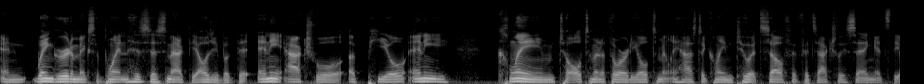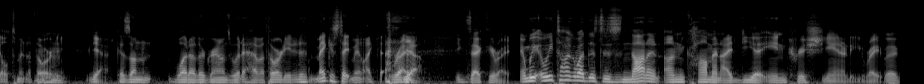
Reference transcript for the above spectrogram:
and Wayne Grudem makes the point in his systematic theology book that any actual appeal, any claim to ultimate authority ultimately has to claim to itself if it's actually saying it's the ultimate mm-hmm. authority. Yeah. Because on what other grounds would it have authority to make a statement like that? Right. Yeah. Exactly right. And we, and we talk about this. This is not an uncommon idea in Christianity, right? Like,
